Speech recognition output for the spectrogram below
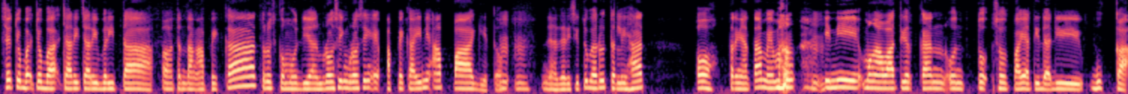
saya coba-coba cari-cari berita eh, tentang APK, terus kemudian browsing-browsing eh, APK ini apa gitu. Mm-mm. Nah dari situ baru terlihat, oh ternyata memang ini mengkhawatirkan untuk supaya tidak dibuka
